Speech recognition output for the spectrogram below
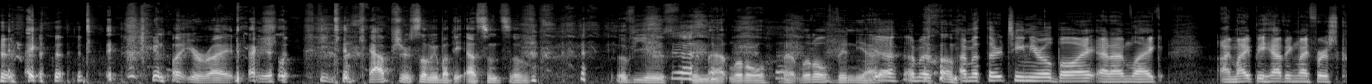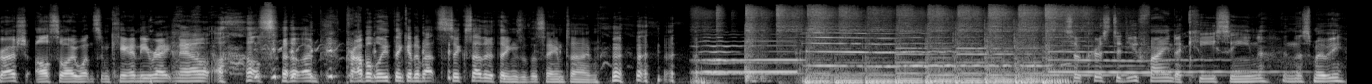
you know what you're right actually he did capture something about the essence of of youth in that little that little vignette Yeah, I'm a um, am a 13 year old boy, and I'm like, I might be having my first crush. Also, I want some candy right now. Also, I'm probably thinking about six other things at the same time. so, Chris, did you find a key scene in this movie?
